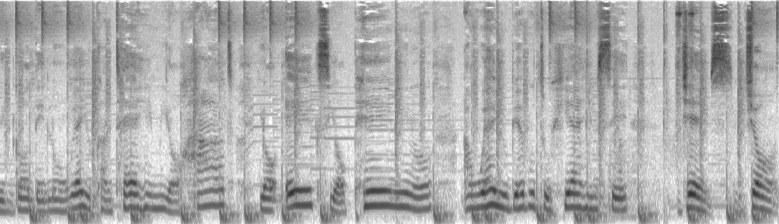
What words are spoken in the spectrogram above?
with God alone where you can tell Him your heart, your aches, your pain, you know, and where you'll be able to hear Him say, James, John,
